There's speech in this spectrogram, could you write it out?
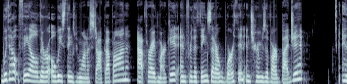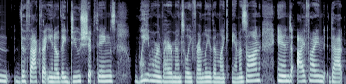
without fail, there are always things we want to stock up on at Thrive Market. And for the things that are worth it in terms of our budget, and the fact that, you know, they do ship things way more environmentally friendly than like Amazon. And I find that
